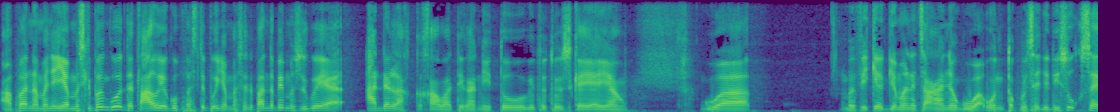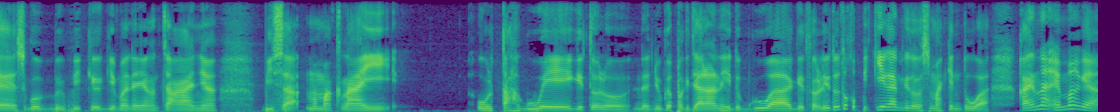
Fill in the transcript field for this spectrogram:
apa namanya. Ya meskipun gue udah tahu ya gue pasti punya masa depan tapi maksud gue ya adalah kekhawatiran itu gitu. Terus kayak yang gue berpikir gimana caranya gue untuk bisa jadi sukses gue berpikir gimana yang caranya bisa memaknai ultah gue gitu loh dan juga perjalanan hidup gue gitu loh. itu tuh kepikiran gitu loh, semakin tua. Karena emang ya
